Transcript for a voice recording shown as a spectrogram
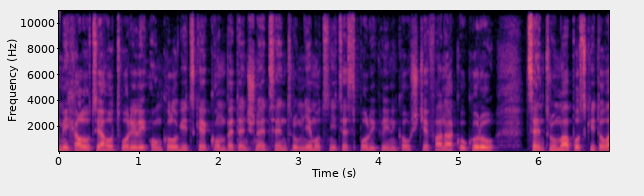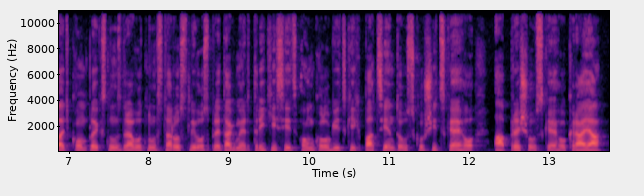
V Michalovciach otvorili onkologické kompetenčné centrum nemocnice s poliklinikou Štefana Kukuru. Centrum má poskytovať komplexnú zdravotnú starostlivosť pre takmer 3000 onkologických pacientov z Košického a Prešovského kraja.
